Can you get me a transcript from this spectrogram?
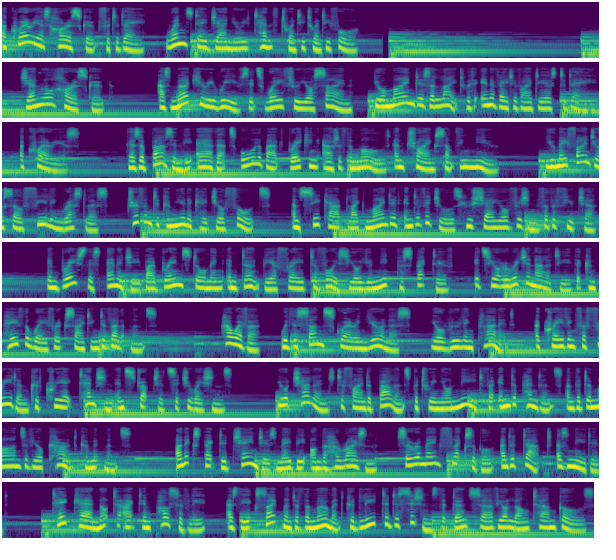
Aquarius horoscope for today, Wednesday, January 10, 2024. General horoscope. As Mercury weaves its way through your sign, your mind is alight with innovative ideas today, Aquarius. There's a buzz in the air that's all about breaking out of the mold and trying something new. You may find yourself feeling restless, driven to communicate your thoughts, and seek out like minded individuals who share your vision for the future. Embrace this energy by brainstorming and don't be afraid to voice your unique perspective, it's your originality that can pave the way for exciting developments. However, with the Sun squaring Uranus, your ruling planet, a craving for freedom could create tension in structured situations. You're challenged to find a balance between your need for independence and the demands of your current commitments. Unexpected changes may be on the horizon, so remain flexible and adapt as needed. Take care not to act impulsively, as the excitement of the moment could lead to decisions that don't serve your long term goals.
